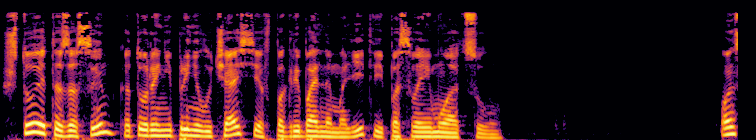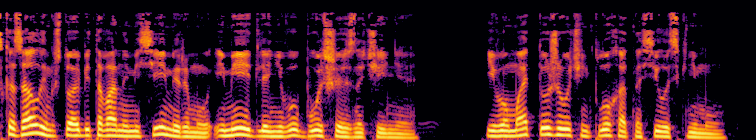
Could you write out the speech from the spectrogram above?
что это за сын, который не принял участие в погребальной молитве по своему отцу. Он сказал им, что обетованный Мессия мир ему имеет для него большее значение. Его мать тоже очень плохо относилась к нему –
